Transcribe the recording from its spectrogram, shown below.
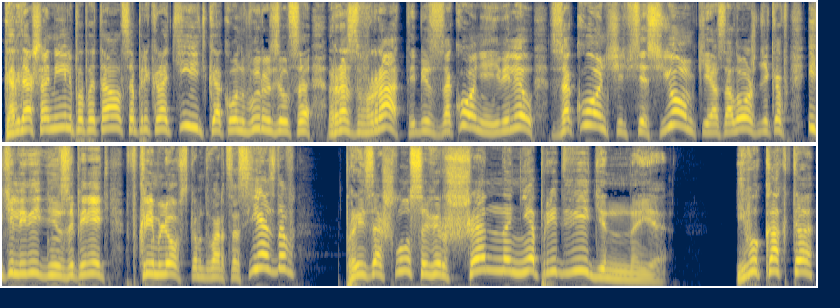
Когда Шамиль попытался прекратить, как он выразился, разврат и беззаконие и велел закончить все съемки, а заложников и телевидение запереть в Кремлевском дворце съездов, произошло совершенно непредвиденное. Его как-то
